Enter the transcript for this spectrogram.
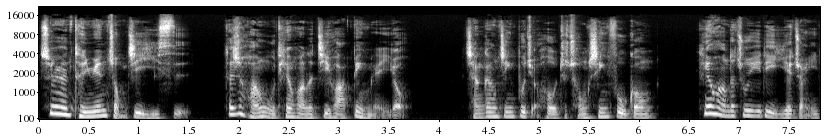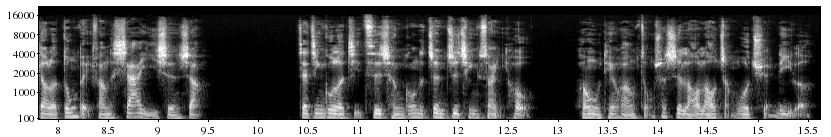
虽然藤原种继已死，但是桓武天皇的计划并没有。长冈京不久后就重新复工，天皇的注意力也转移到了东北方的虾夷身上。在经过了几次成功的政治清算以后，桓武天皇总算是牢牢掌握权力了。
